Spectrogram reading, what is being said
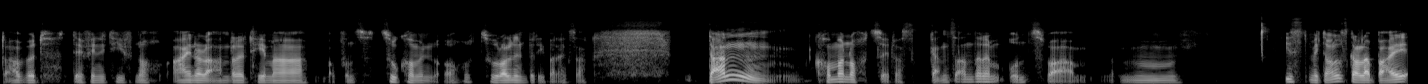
da wird definitiv noch ein oder andere Thema auf uns zukommen, auch zurollen, hätte ich beinahe gesagt. Dann kommen wir noch zu etwas ganz anderem und zwar, hm, ist McDonald's grad dabei,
